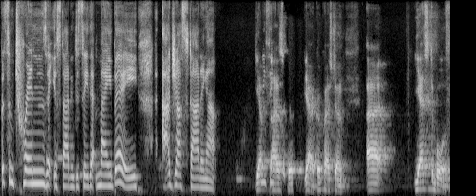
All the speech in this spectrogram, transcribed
but some trends that you're starting to see that maybe are just starting up? Yeah, that's a good, yeah, good question. Uh, yes to both.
